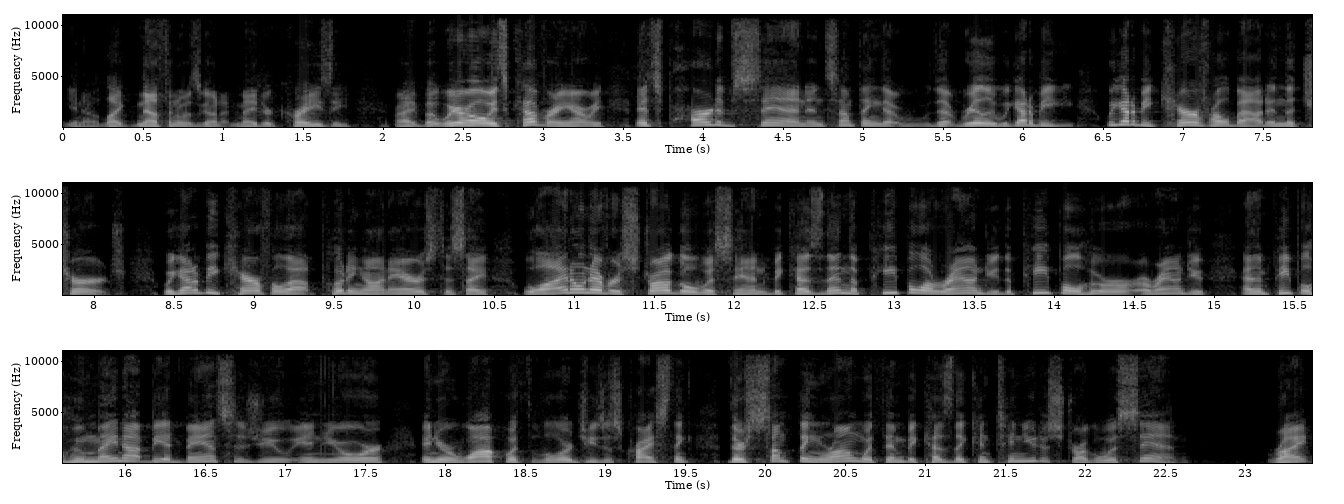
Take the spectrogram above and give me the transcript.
You know, like nothing was going to make her crazy, right? But we're always covering, aren't we? It's part of sin and something that, that really we got to be we got to be careful about in the church. We got to be careful about putting on airs to say, well, I don't ever struggle with sin because then the people around you, the people who are around you, and the people who may not be advanced as you in your in your walk with the Lord Jesus Christ think there's something wrong with them because they continue to struggle with sin, right?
